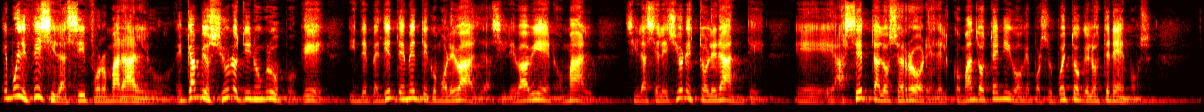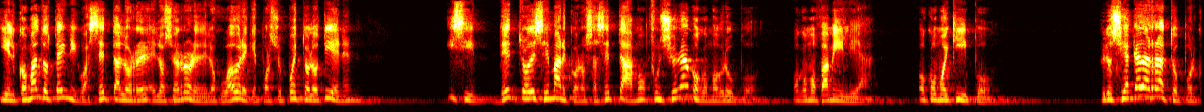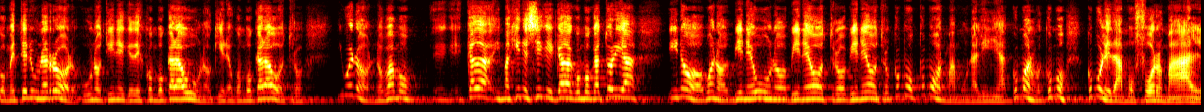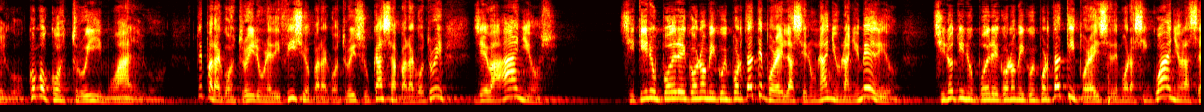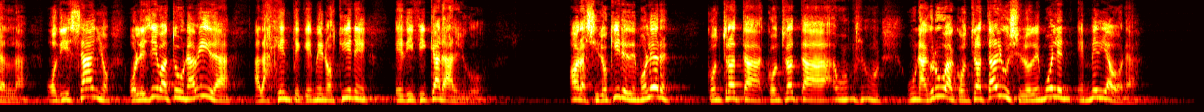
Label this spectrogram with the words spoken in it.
Es muy difícil así formar algo. En cambio, si uno tiene un grupo que, independientemente cómo le vaya, si le va bien o mal, si la selección es tolerante, eh, acepta los errores del comando técnico, que por supuesto que los tenemos, y el comando técnico acepta los, los errores de los jugadores, que por supuesto lo tienen, y si dentro de ese marco nos aceptamos, funcionamos como grupo, o como familia, o como equipo. Pero si a cada rato, por cometer un error, uno tiene que desconvocar a uno, quiere convocar a otro, y bueno, nos vamos, eh, cada, imagínense que cada convocatoria, y no, bueno, viene uno, viene otro, viene otro. ¿Cómo, cómo armamos una línea? ¿Cómo, cómo, ¿Cómo le damos forma a algo? ¿Cómo construimos algo? Usted para construir un edificio, para construir su casa, para construir, lleva años. Si tiene un poder económico importante, por ahí la hace en un año, un año y medio. Si no tiene un poder económico importante, y por ahí se demora cinco años en hacerla, o diez años, o le lleva toda una vida a la gente que menos tiene edificar algo. Ahora, si lo quiere demoler, contrata, contrata una grúa, contrata algo y se lo demuelen en media hora,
